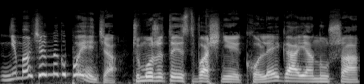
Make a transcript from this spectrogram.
Nie mam zielonego pojęcia. Czy może to jest właśnie kolega Janusza?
